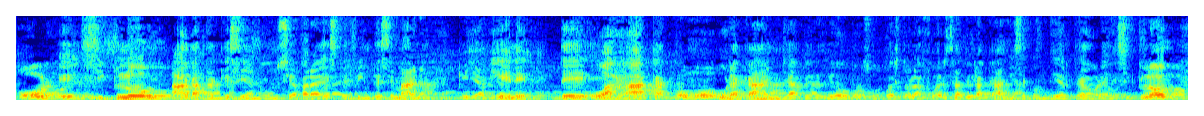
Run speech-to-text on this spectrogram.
por el ciclón Ágata que se anuncia para este fin de semana, que ya viene de Oaxaca como huracán, ya perdió por supuesto la fuerza de huracán y se convierte ahora en ciclón.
